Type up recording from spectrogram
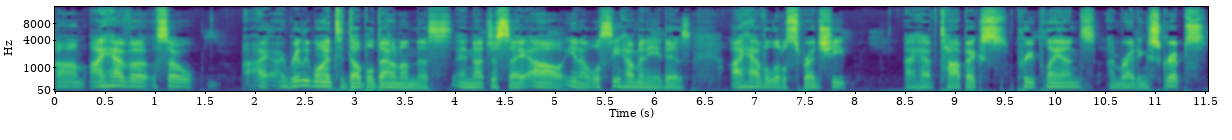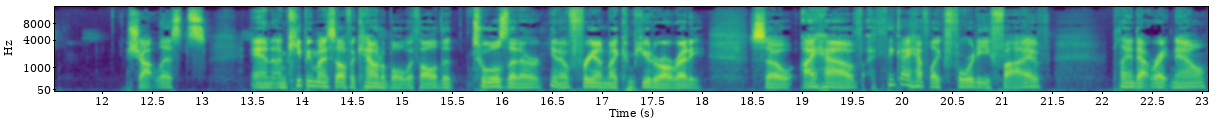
Um, I have a so I, I really wanted to double down on this and not just say, oh, you know, we'll see how many it is. I have a little spreadsheet. I have topics pre-planned. I'm writing scripts, shot lists, and I'm keeping myself accountable with all the tools that are, you know, free on my computer already. So I have, I think I have like 45 planned out right now,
